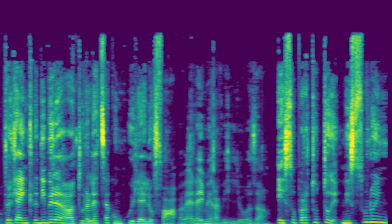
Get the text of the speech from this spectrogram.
Perché è incredibile la naturalezza con cui lei lo fa. Vabbè, lei è meravigliosa. E soprattutto nessuno in-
